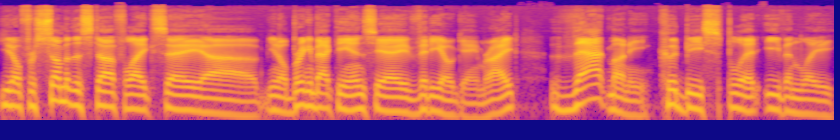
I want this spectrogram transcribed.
you know, for some of the stuff like say, uh, you know, bringing back the NCAA video game, right? That money could be split evenly.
